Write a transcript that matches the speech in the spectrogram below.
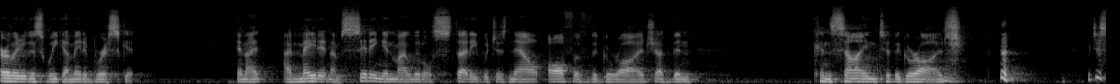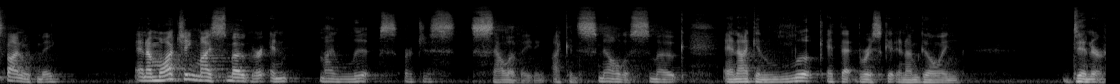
Earlier this week, I made a brisket. And I, I made it, and I'm sitting in my little study, which is now off of the garage. I've been consigned to the garage, which is fine with me. And I'm watching my smoker, and my lips are just salivating. I can smell the smoke, and I can look at that brisket, and I'm going, dinner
